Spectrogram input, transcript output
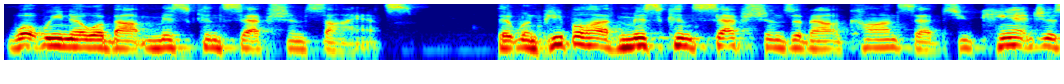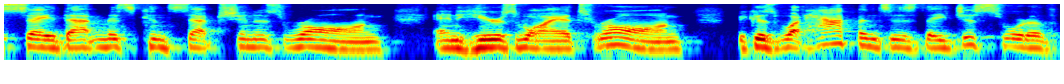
what we know about misconception science that when people have misconceptions about concepts, you can't just say that misconception is wrong and here's why it's wrong, because what happens is they just sort of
